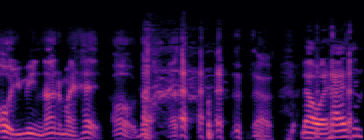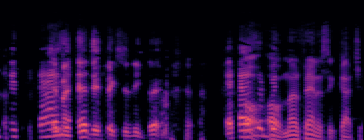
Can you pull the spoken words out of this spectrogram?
oh, you mean not in my head? Oh no, no. No, it hasn't been. It in my head they picked Saddiq Bey. It Oh, hasn't oh, been. not fantasy. Gotcha.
